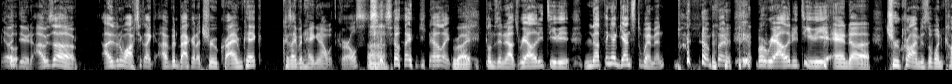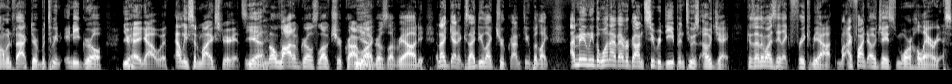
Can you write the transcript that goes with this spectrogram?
Yo, dude, I was uh, I've been watching like I've been back on a true crime kick because I've been hanging out with girls. Uh-huh. so like you know like right. comes in and out. It's reality TV. Nothing against women, but, but but reality TV and uh, true crime is the one common factor between any girl you hang out with, at least in my experience. Yeah. A lot of girls love true crime, a lot of girls love reality. And I get it because I do like true crime too, but like I mainly the one I've ever gone super deep into is OJ. Because otherwise they like freak me out. But I find OJ's more hilarious.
